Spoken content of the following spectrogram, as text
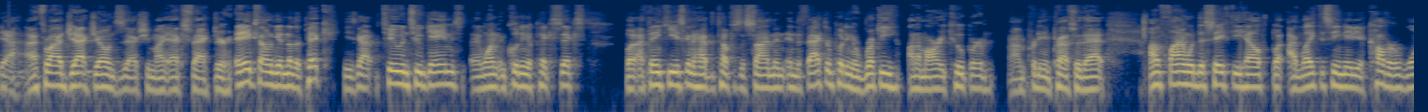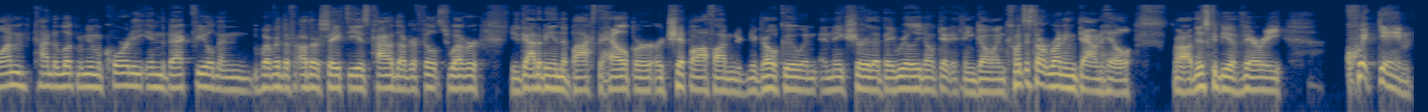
Yeah, that's why Jack Jones is actually my X factor. A, I want to get another pick. He's got two in two games, and one including a pick six. But I think he's going to have the toughest assignment. And the fact of putting a rookie on Amari Cooper, I'm pretty impressed with that. I'm fine with the safety help, but I'd like to see maybe a cover one kind of look, maybe McCourty in the backfield and whoever the other safety is, Kyle Dugger, Phillips, whoever, you've got to be in the box to help or, or chip off on Njoku and, and make sure that they really don't get anything going. Once they start running downhill, uh, this could be a very quick game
